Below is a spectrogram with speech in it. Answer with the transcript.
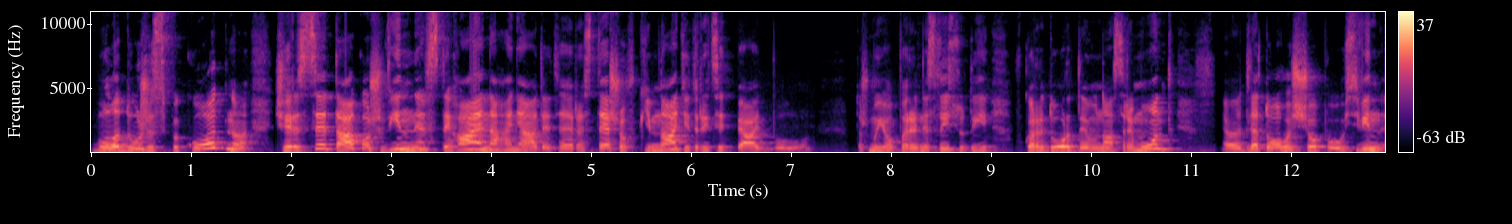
було дуже спекотно, через це також він не встигає наганяти, через те, що в кімнаті 35 було. Тож ми його перенесли сюди, в коридор, де у нас ремонт, для того, щоб ось він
